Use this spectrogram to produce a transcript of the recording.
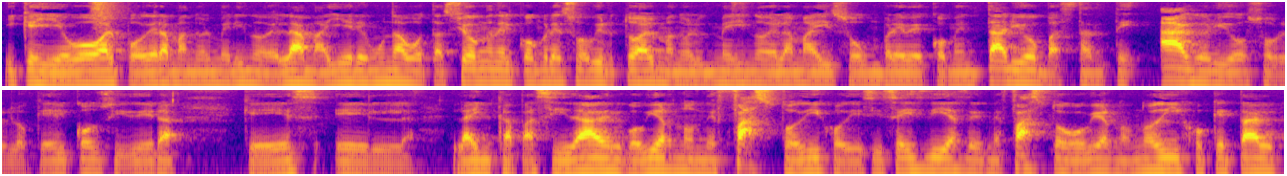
y que llevó al poder a Manuel Merino de Lama. Ayer en una votación en el Congreso Virtual, Manuel Merino de Lama hizo un breve comentario bastante agrio sobre lo que él considera que es la incapacidad del gobierno nefasto, dijo 16 días de nefasto gobierno, no dijo qué tal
